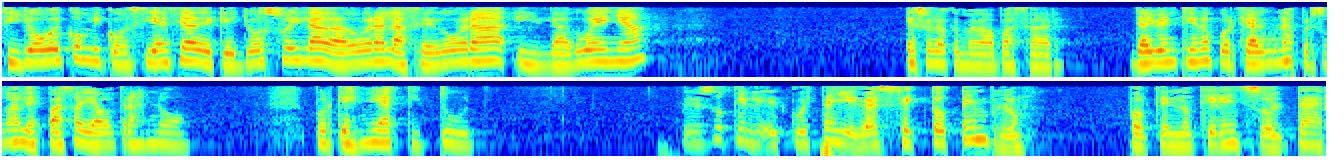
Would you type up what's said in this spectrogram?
Si yo voy con mi conciencia de que yo soy la dadora, la hacedora y la dueña, eso es lo que me va a pasar. Ya yo entiendo por qué a algunas personas les pasa y a otras no. Porque es mi actitud. Por eso que le cuesta llegar al sexto templo, porque no quieren soltar.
